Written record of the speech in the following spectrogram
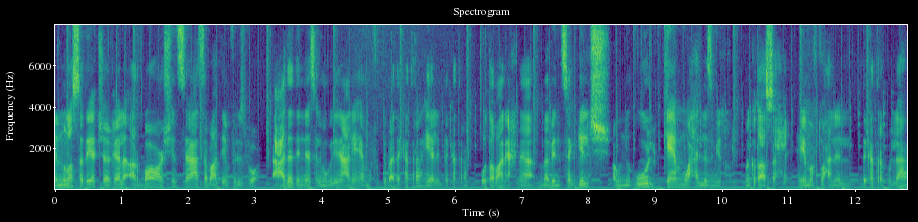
المنصة ديت شغالة 24 ساعة 7 أيام في الأسبوع. عدد الناس اللي موجودين عليها المفروض تبقى دكاترة هي للدكاترة. وطبعا إحنا ما بنسجلش أو نقول كام واحد لازم يدخل. من القطاع الصحي هي مفتوحة للدكاترة كلها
